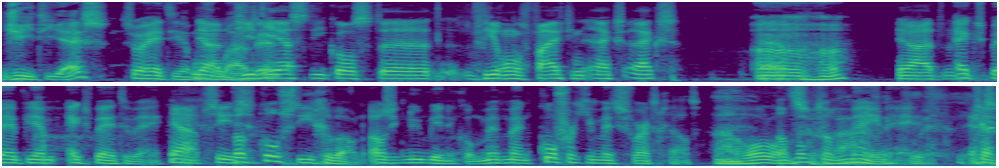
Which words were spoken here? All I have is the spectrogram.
GTS? Zo heet hij Ja, helemaal de voluit, hè? GTS die kost eh 415 XX. Aha. Ja, het, Ex-BPM, ex-BTW. ja, precies. Wat kost die gewoon als ik nu binnenkom met mijn koffertje met zwart geld? Een Wat Hollandse moet ik dan meenemen? ik zeg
